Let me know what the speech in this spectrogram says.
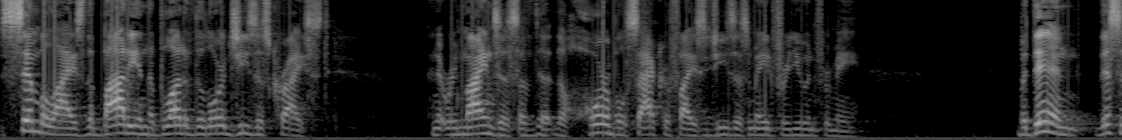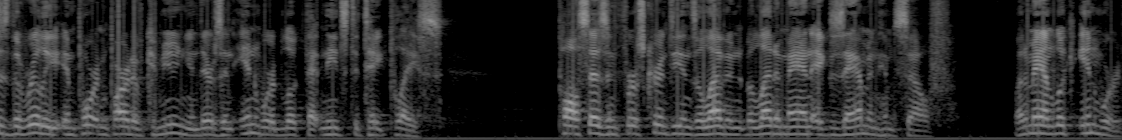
symbolize the body and the blood of the Lord Jesus Christ. And it reminds us of the, the horrible sacrifice Jesus made for you and for me. But then, this is the really important part of communion. There's an inward look that needs to take place. Paul says in 1 Corinthians 11, but let a man examine himself. Let a man look inward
